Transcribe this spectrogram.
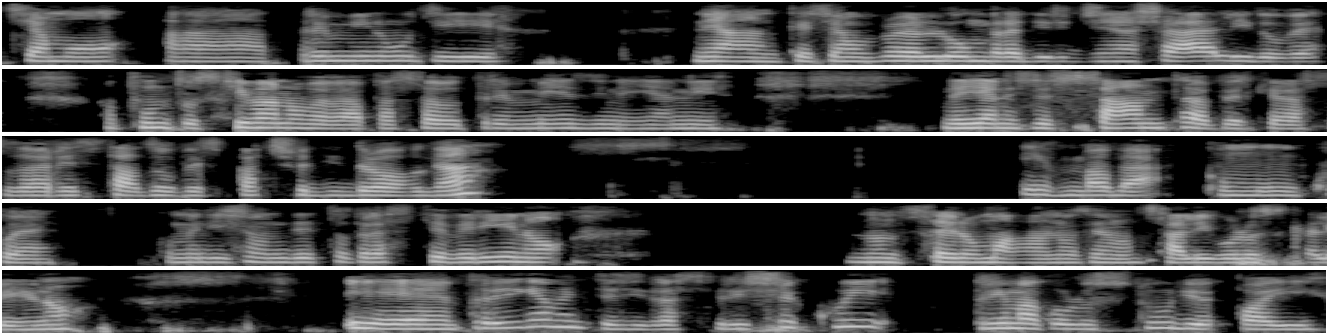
siamo a tre minuti neanche, siamo proprio all'ombra di Regina Celi dove appunto Schifano aveva passato tre mesi negli anni, negli anni 60 perché era stato arrestato per spaccio di droga. E vabbè, comunque, come dice un detto trasteverino, non sei romano se non sali con lo scalino. E praticamente si trasferisce qui, prima con lo studio e poi,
